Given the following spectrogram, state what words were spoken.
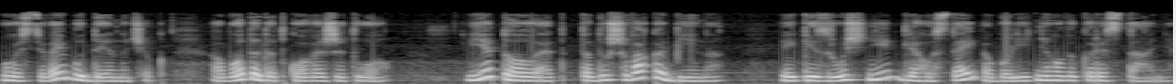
гостьовий будиночок або додаткове житло. Є туалет та душова кабіна, які зручні для гостей або літнього використання.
